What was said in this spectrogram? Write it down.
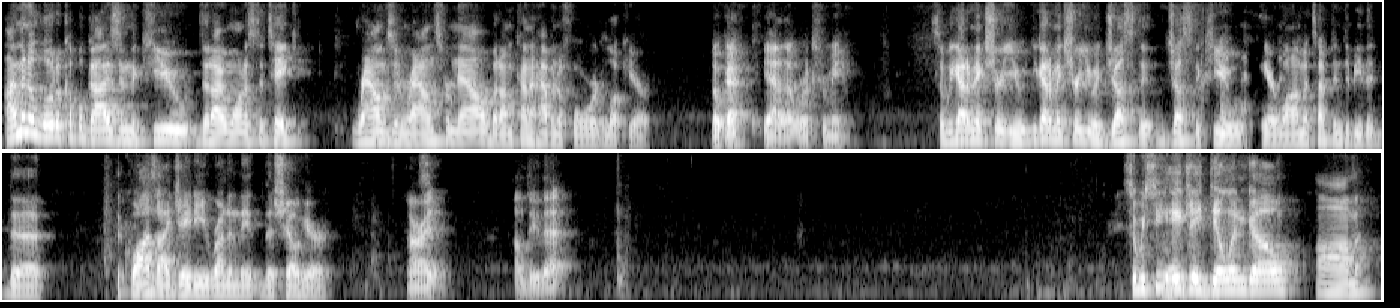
I'm going to load a couple guys in the queue that I want us to take rounds and rounds from now, but I'm kind of having a forward look here. Okay, yeah, that works for me. So we got to make sure you you got to make sure you adjust the adjust the queue here while I'm attempting to be the the the quasi JD running the the show here. All right, I'll do that. So we see AJ Dillon go. Um,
